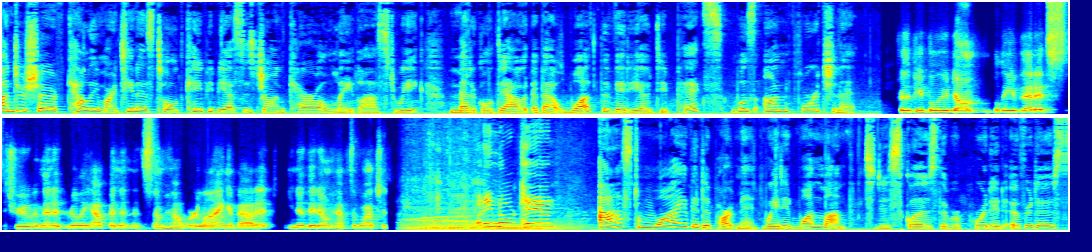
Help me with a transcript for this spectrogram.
Under Sheriff Kelly Martinez told KPBS's John Carroll late last week medical doubt about what the video depicts was unfortunate for the people who don't believe that it's true and that it really happened and that somehow we're lying about it, you know, they don't have to watch it. I need Narcan. Asked why the department waited one month to disclose the reported overdose,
